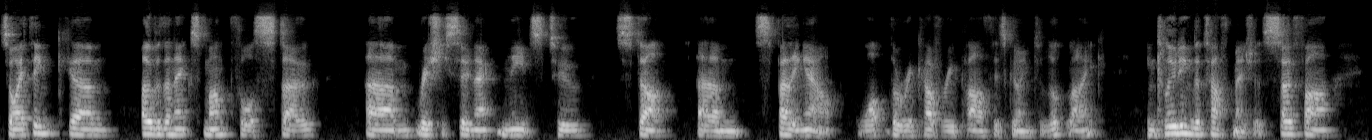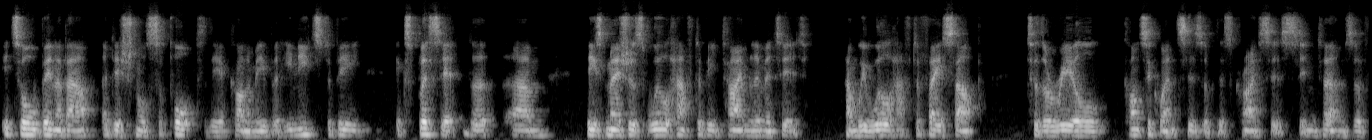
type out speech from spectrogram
So I think um, over the next month or so, um, Rishi Sunak needs to start um, spelling out what the recovery path is going to look like, including the tough measures. So far, it's all been about additional support to the economy, but he needs to be explicit that um, these measures will have to be time limited and we will have to face up to the real consequences of this crisis in terms of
